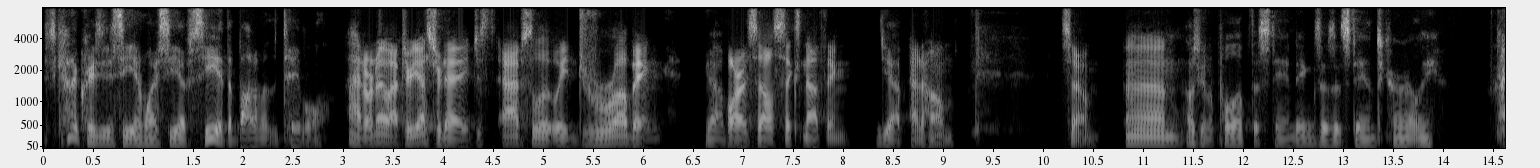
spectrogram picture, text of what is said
it's kind of crazy to see NYCFC at the bottom of the table. I don't know. After yesterday, just absolutely drubbing Yeah. RSL six nothing Yeah, at home. So, um, I was going to pull up the standings as it stands currently.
